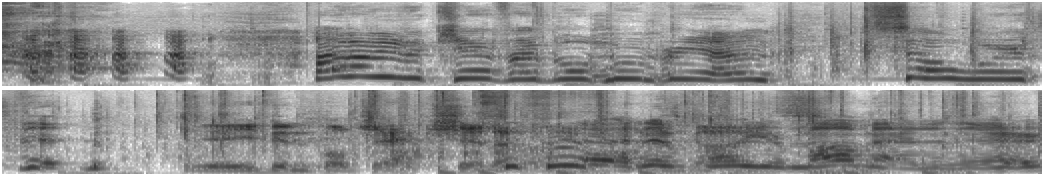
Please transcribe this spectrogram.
I don't even care if I pull Moonbreon. It's so worth it. Yeah, you didn't pull jack shit out of me. I didn't pull your mom out of there.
